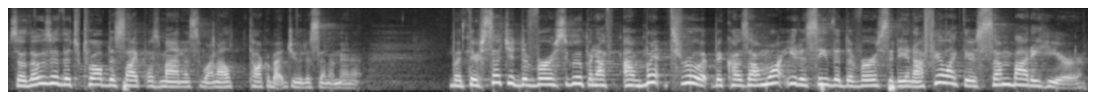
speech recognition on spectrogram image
So, those are the 12 disciples minus one. I'll talk about Judas in a minute. But there's such a diverse group, and I, I went through it because I want you to see the diversity, and I feel like there's somebody here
